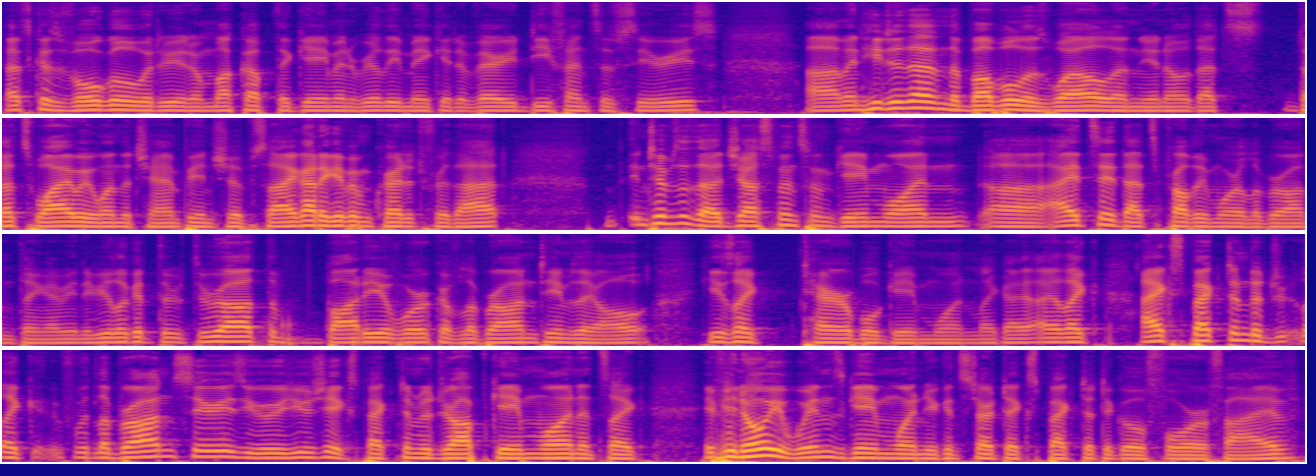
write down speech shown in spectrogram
that's because vogel would you know muck up the game and really make it a very defensive series. Um, and he did that in the bubble as well and you know that's that's why we won the championship. So i got to give him credit for that in terms of the adjustments from game one, uh, I'd say that's probably more a LeBron thing. I mean, if you look at th- throughout the body of work of LeBron teams, they all he's like terrible game one. Like I, I like I expect him to dr- like with LeBron series, you usually expect him to drop game one. It's like if you know he wins game one, you can start to expect it to go four or five.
